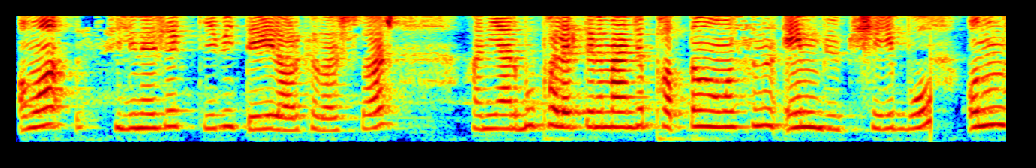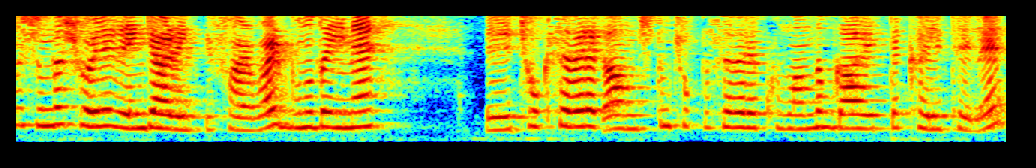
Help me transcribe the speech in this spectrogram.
Ama silinecek gibi değil arkadaşlar. Hani yani bu paletlerin bence patlamamasının en büyük şeyi bu. Onun dışında şöyle rengarenk bir far var. Bunu da yine e, çok severek almıştım. Çok da severek kullandım. Gayet de kaliteli.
